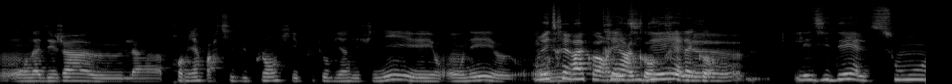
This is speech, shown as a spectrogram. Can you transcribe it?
on a déjà euh, la première partie du plan qui est plutôt bien définie et on est, On est très raccord. très les, raccord, idées, très elles, les idées, elles sont.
